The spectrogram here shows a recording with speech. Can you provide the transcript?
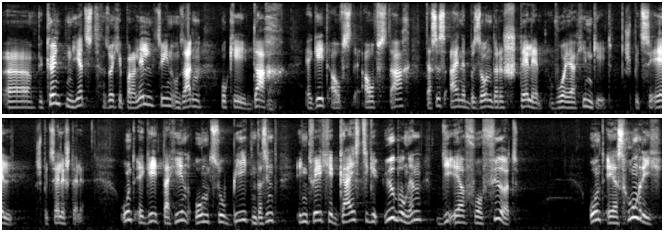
wir könnten jetzt solche Parallelen ziehen und sagen, okay, Dach, er geht aufs, aufs Dach, das ist eine besondere Stelle, wo er hingeht, speziell, spezielle Stelle. Und er geht dahin, um zu beten. Das sind irgendwelche geistige Übungen, die er vorführt. Und er ist hungrig.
